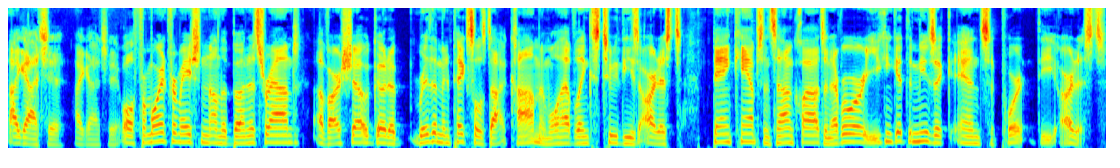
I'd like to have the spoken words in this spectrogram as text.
I got you. I got you. Well, for more information on the bonus round of our show, go to rhythmandpixels.com and we'll have links to these artists, Bandcamps and SoundClouds and everywhere you can get the music and support the artists.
